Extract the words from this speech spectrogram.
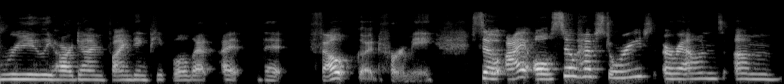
really hard time finding people that I, that felt good for me. So I also have stories around um,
